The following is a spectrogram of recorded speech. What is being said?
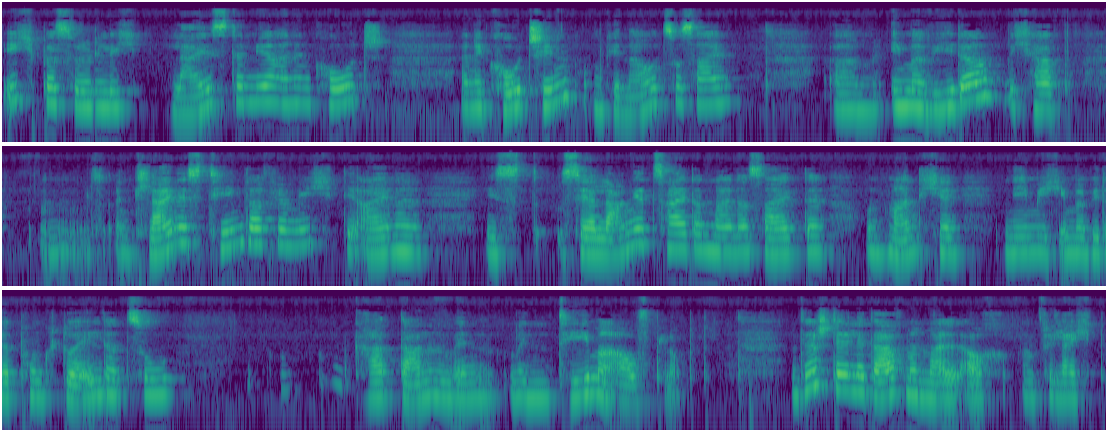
Ich persönlich leiste mir einen Coach, eine Coachin, um genau zu sein, ähm, immer wieder. Ich habe ähm, ein kleines Team da für mich. Die eine ist sehr lange Zeit an meiner Seite und manche nehme ich immer wieder punktuell dazu, gerade dann, wenn, wenn ein Thema aufploppt. An der Stelle darf man mal auch vielleicht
